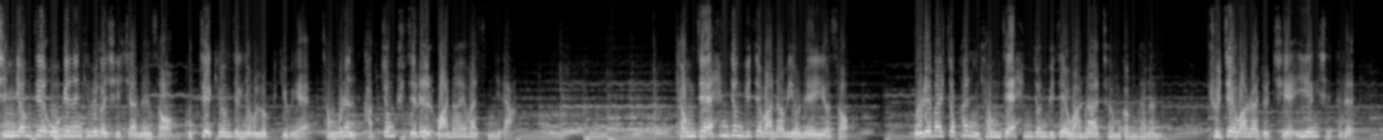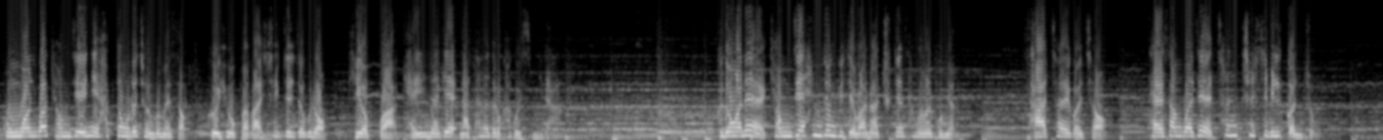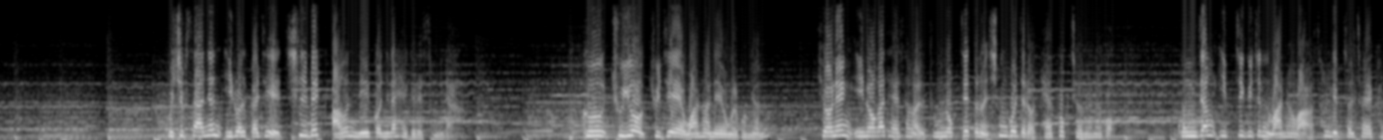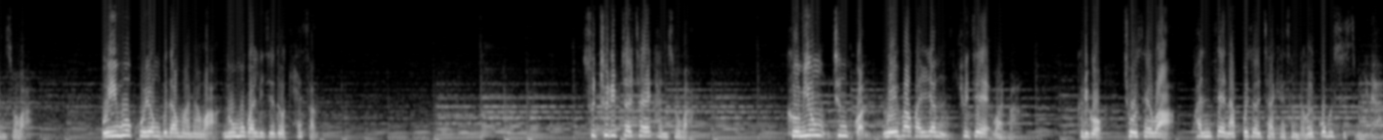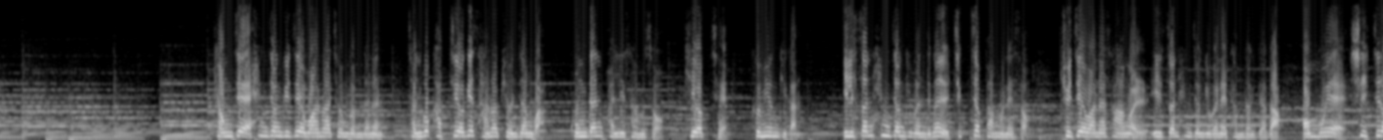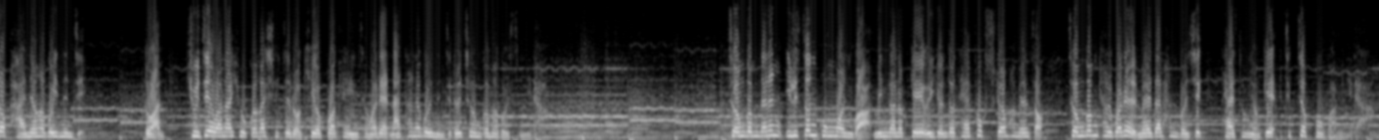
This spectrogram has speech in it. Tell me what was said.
신경제 5개년 계획을 실시하면서 국제 경쟁력을 높이기 위해 정부는 각종 규제를 완화해 왔습니다. 경제 행정규제 완화위원회에 이어서 올해 발족한 경제 행정규제 완화 점검단은 규제 완화 조치의 이행 실태를 공무원과 경제인이 합동으로 점검해서 그 효과가 실질적으로 기업과 개인에게 나타나도록 하고 있습니다. 그동안의 경제 행정규제 완화 추진 상황을 보면 4차에 걸쳐 대상 과제 1071건 중 94년 1월까지 794건이나 해결했습니다. 그 주요 규제 완화 내용을 보면 현행 인허가 대상을 등록제 또는 신고제로 대폭 전환하고 공장 입지 기준 완화와 설립 절차의 간소화, 의무 고용 부담 완화와 노무 관리 제도 개선, 수출입 절차의 간소화, 금융, 증권, 외화 관련 규제 완화, 그리고 조세와 관세 납부 절차 개선 등을 꼽을 수 있습니다. 경제 행정 규제 완화 점검단은 전국 각 지역의 산업 현장과 공단 관리 사무소, 기업체, 금융기관, 일선 행정기관 등을 직접 방문해서 규제 완화 사항을 일선 행정기관의 담당자가 업무에 실제로 반영하고 있는지 또한 규제 완화 효과가 실제로 기업과 개인 생활에 나타나고 있는지를 점검하고 있습니다. 점검단은 일선 공무원과 민간업계의 의견도 대폭 수렴하면서 점검 결과를 매달 한 번씩 대통령께 직접 보고합니다.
